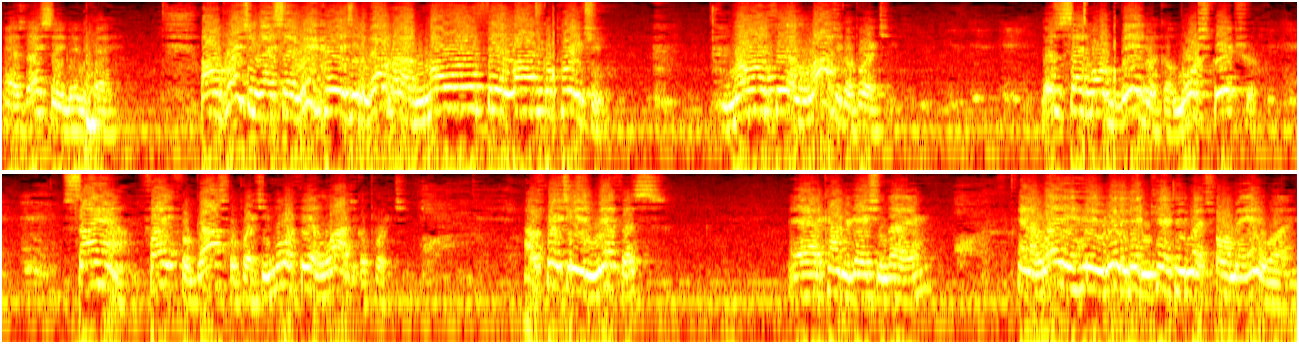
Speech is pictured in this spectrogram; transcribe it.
as they seem to indicate. On preaching, they say we encourage the development of more theological preaching. More theological preaching. Those say more biblical, more scriptural, sound, faithful gospel preaching, more theological preaching. I was preaching in Memphis at a congregation there, and a lady who really didn't care too much for me anyway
